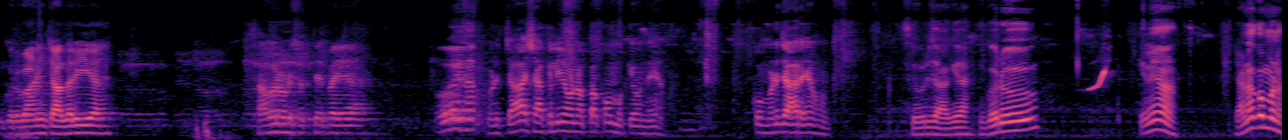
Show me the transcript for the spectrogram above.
ਗੁਰਬਾਣੀ ਚੱਲ ਰਹੀ ਹੈ। ਸਾਹਮਣੇ ਹੁਣ ਸੁੱਤੇ ਪਏ ਆ। ਓਏ ਹੁਣ ਚਾਹ ਛਕ ਲਈ ਹੁਣ ਆਪਾਂ ਘੁੰਮ ਕੇ ਆਉਨੇ ਆ ਘੁੰਮਣ ਜਾ ਰਹੇ ਆ ਹੁਣ। ਸੂਰਜ ਆ ਗਿਆ। ਗੁਰੂ ਕਿਵੇਂ ਆ? ਜਾਣਾ ਘੁੰਮਣ?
